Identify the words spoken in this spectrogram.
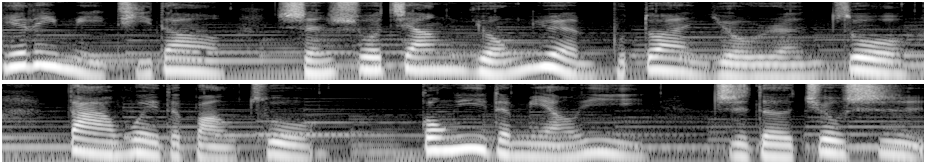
耶利米提到神说将永远不断有人坐大卫的宝座，公义的苗裔指的就是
